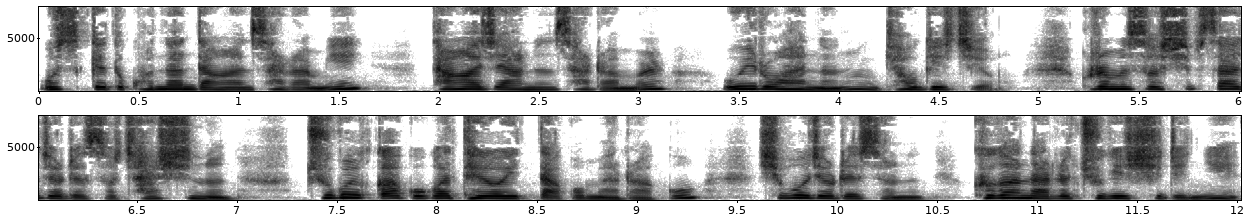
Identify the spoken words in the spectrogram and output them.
우습게도 고난당한 사람이 당하지 않은 사람을 위로하는 격이지요. 그러면서 14절에서 자신은 죽을 각오가 되어 있다고 말하고 15절에서는 그가 나를 죽이시리니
